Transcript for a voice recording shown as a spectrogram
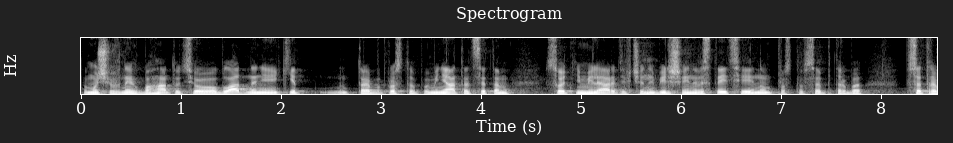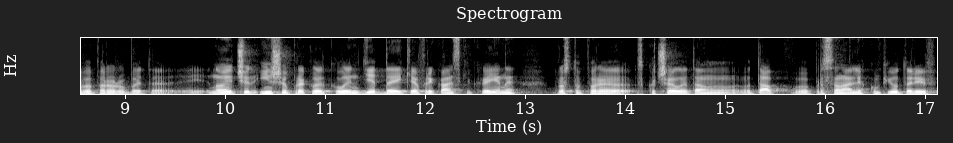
тому що в них багато цього обладнання, які ну, треба просто поміняти. Це там сотні мільярдів чи не більше інвестицій. Ну просто все треба, все треба переробити. Ну і чи інший приклад, коли деякі африканські країни просто перескочили там етап е, персональних комп'ютерів,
